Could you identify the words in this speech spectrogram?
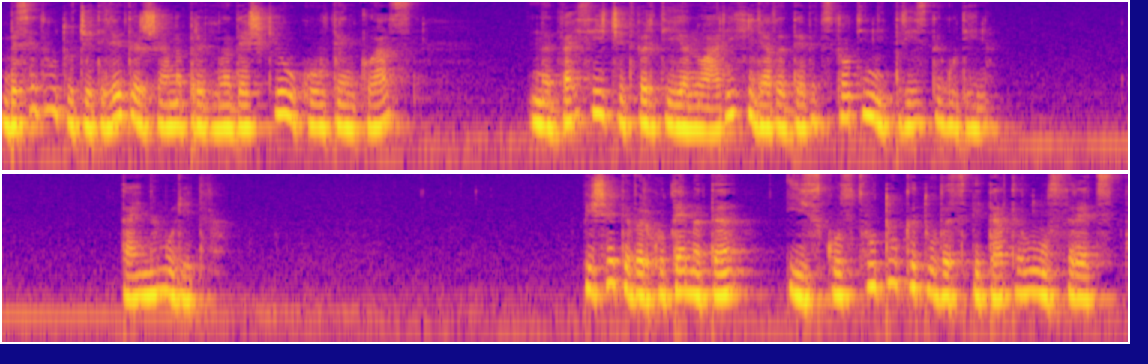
Беседа от учителя държа на предмладежкия окултен клас на 24 януари 1930 г. Тайна молитва Пишете върху темата Изкуството като възпитателно средство.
